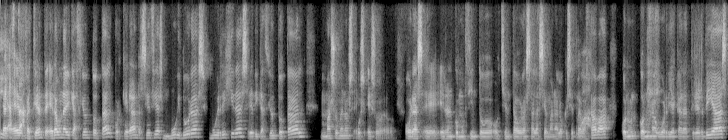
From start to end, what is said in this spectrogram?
y ya está. Efectivamente, era una dedicación total porque eran residencias muy duras, muy rígidas, dedicación total, más o menos, pues eso, horas, eran como 180 horas a la semana lo que se trabajaba, con, un, con una guardia cada tres días,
